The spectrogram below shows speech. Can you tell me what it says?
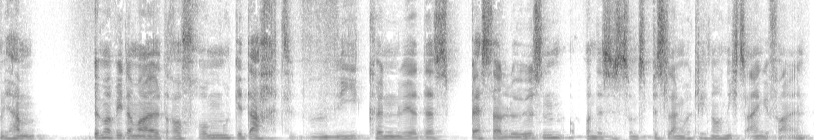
Wir haben immer wieder mal drauf rum gedacht, wie können wir das besser lösen? Und es ist uns bislang wirklich noch nichts eingefallen.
